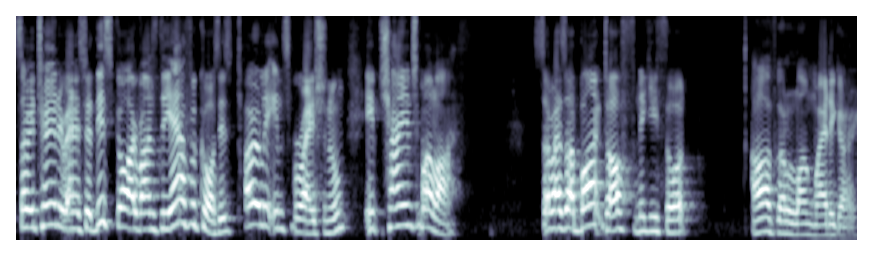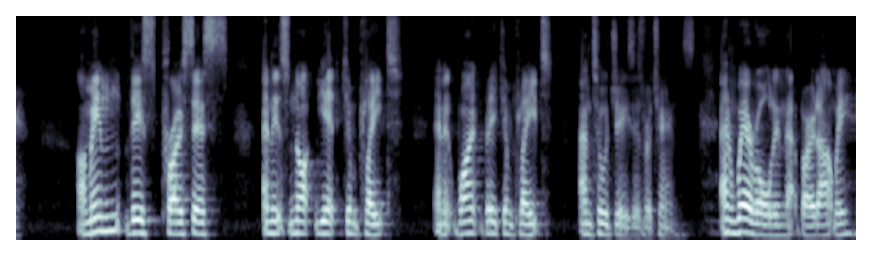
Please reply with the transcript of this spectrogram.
So he turned around and said, This guy runs the Alpha course. It's totally inspirational. It changed my life. So as I biked off, Nicky thought, oh, I've got a long way to go. I'm in this process and it's not yet complete, and it won't be complete until Jesus returns. And we're all in that boat, aren't we?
